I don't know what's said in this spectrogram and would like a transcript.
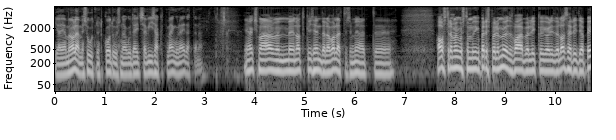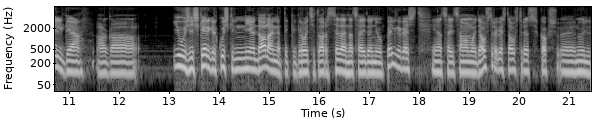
ja, ja me oleme suutnud kodus nagu täitsa viisakat mängu näidata noh. ja eks ma arvan, me natuke iseendale valetasime ja et äh, Austria mängust on muidugi päris palju möödas, vahepeal ikkagi olid veel laserid ja Belgia, aga ju siis kergelt kuskil nii-öelda alahinnata ikkagi Rootsit, arvestades seda, et nad said, on ju Belgia käest ja nad said samamoodi Austria käest Austrias kaks-null.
